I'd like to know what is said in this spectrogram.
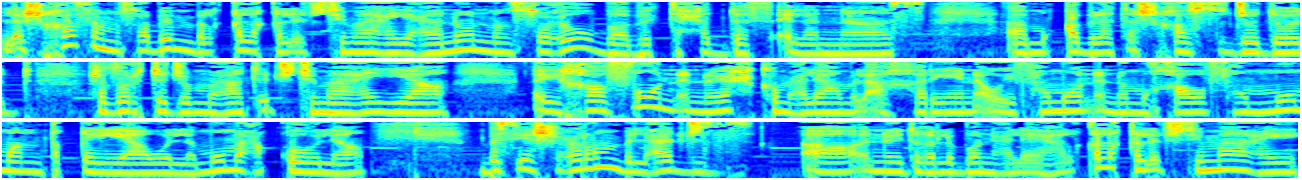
الأشخاص المصابين بالقلق الاجتماعي يعانون من صعوبة بالتحدث إلى الناس آه، مقابلة أشخاص جدد حضور تجمعات اجتماعية يخافون أنه يحكم عليهم الآخرين أو يفهمون أنه مخاوفهم مو منطقية ولا مو معقولة بس يشعرون بالعجز آه أنه يتغلبون عليها. القلق الاجتماعي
